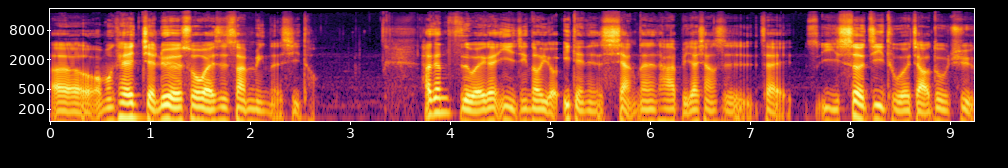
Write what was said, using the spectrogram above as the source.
呃，我们可以简略的说为是算命的系统。它跟紫薇跟易经都有一点点像，但是它比较像是在以设计图的角度去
